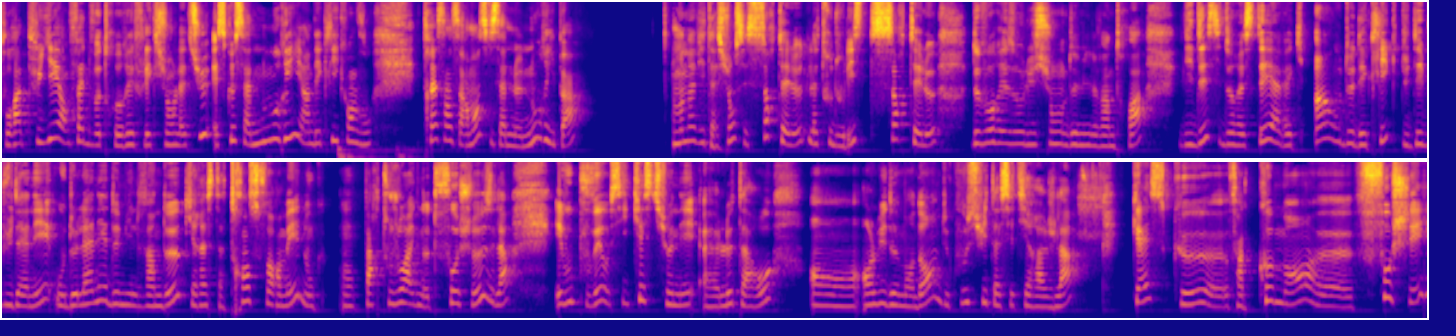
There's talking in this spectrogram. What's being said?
pour appuyer en fait votre réflexion là-dessus Est-ce que ça nourrit un déclic en vous? Très sincèrement, si ça ne le nourrit pas, mon invitation, c'est sortez-le de la to-do list, sortez-le de vos résolutions 2023. L'idée, c'est de rester avec un ou deux déclics du début d'année ou de l'année 2022 qui reste à transformer. Donc, on part toujours avec notre faucheuse là. Et vous pouvez aussi questionner euh, le tarot en, en lui demandant, du coup, suite à ces tirages-là, qu'est-ce que, euh, enfin, comment euh, faucher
